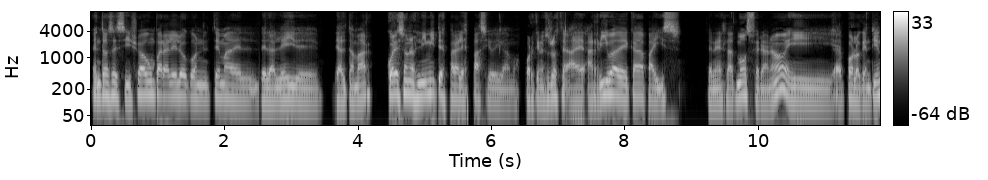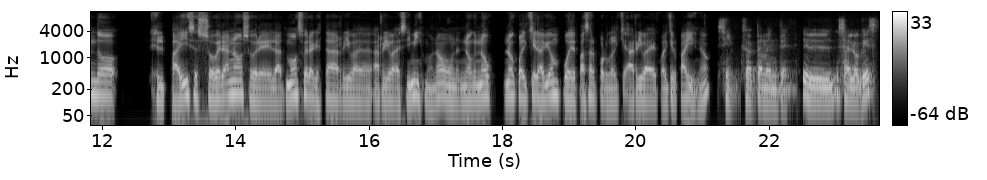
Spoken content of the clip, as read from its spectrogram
Entonces, si yo hago un paralelo con el tema de la ley de, de alta mar, ¿cuáles son los límites para el espacio, digamos? Porque nosotros, arriba de cada país, tenés la atmósfera, ¿no? Y eh, por lo que entiendo, el país es soberano sobre la atmósfera que está arriba, arriba de sí mismo, ¿no? no, no, no cualquier avión puede pasar por arriba de cualquier país, ¿no? Sí, exactamente. o sea, lo que es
